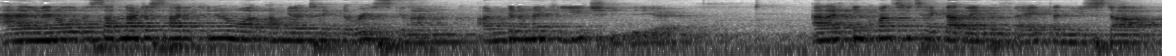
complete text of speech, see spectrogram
And then all of a sudden I decided, you know what, I'm gonna take the risk and I'm, I'm gonna make a YouTube video. And I think once you take that leap of faith and you start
